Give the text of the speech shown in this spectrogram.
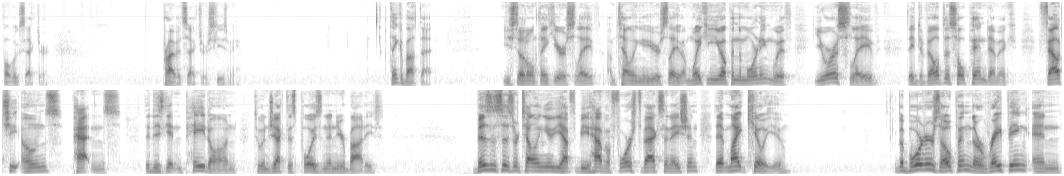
public sector. Private sector, excuse me. Think about that. You still don't think you're a slave? I'm telling you, you're a slave. I'm waking you up in the morning with you are a slave. They developed this whole pandemic. Fauci owns patents that he's getting paid on to inject this poison into your bodies. Businesses are telling you you have to be, have a forced vaccination that might kill you. The borders open. They're raping and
